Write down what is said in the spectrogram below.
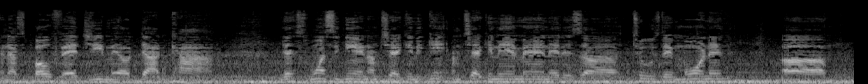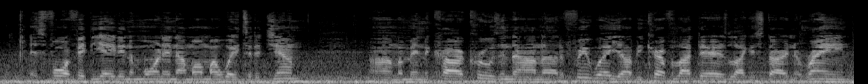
and that's both at gmail.com. Yes, once again, I'm checking again. I'm checking in, man. It is uh, Tuesday morning. Um, it's 4:58 in the morning. I'm on my way to the gym. Um, I'm in the car cruising down uh, the freeway. Y'all be careful out there. It's like it's starting to rain.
